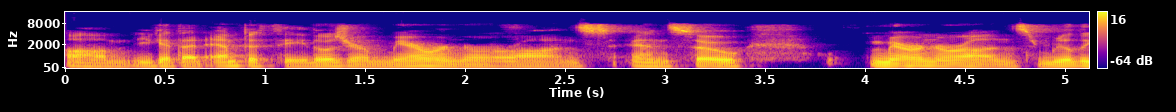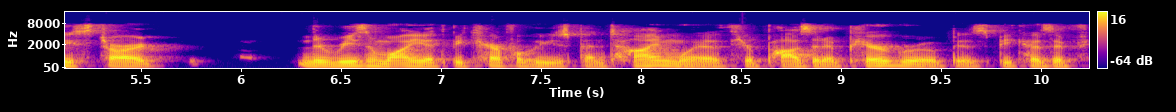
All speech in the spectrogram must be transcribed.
um, you get that empathy. Those are mirror neurons. And so mirror neurons really start the reason why you have to be careful who you spend time with, your positive peer group, is because if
